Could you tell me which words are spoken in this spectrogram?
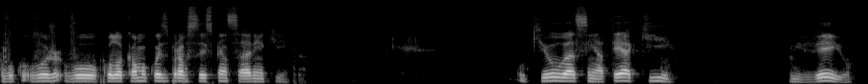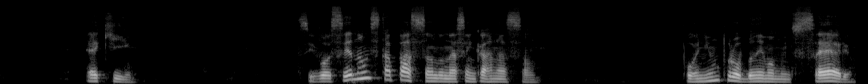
eu vou, vou, vou colocar uma coisa para vocês pensarem aqui. O que eu, assim, até aqui me veio é que se você não está passando nessa encarnação por nenhum problema muito sério,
